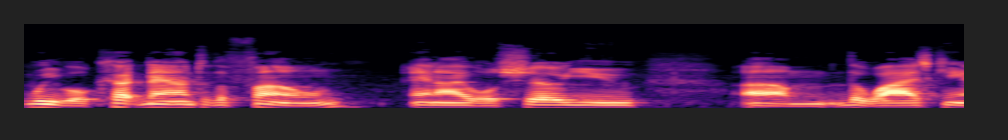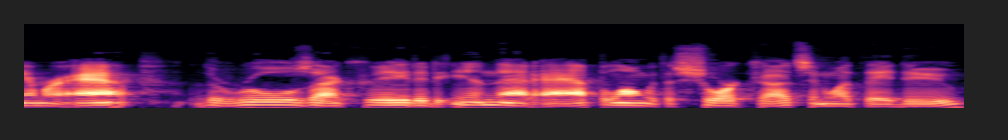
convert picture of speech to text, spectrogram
we will cut down to the phone, and I will show you um, the Wyze Camera app, the rules I created in that app, along with the shortcuts and what they do,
